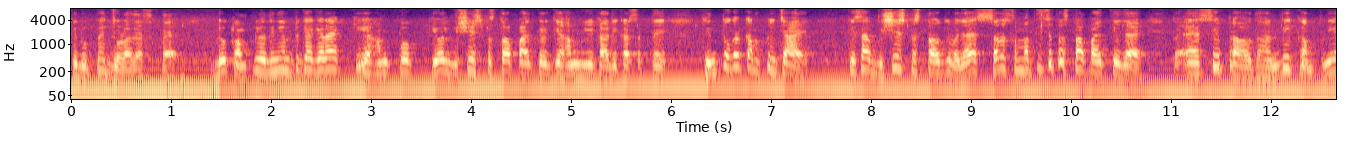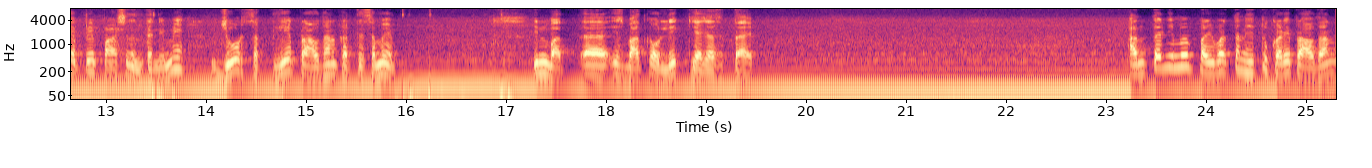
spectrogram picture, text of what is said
के रूप में जोड़ा जा सकता है। जो कंपनी अधिनियम तो क्या कह रहा है कि हमको केवल विशेष प्रस्ताव पारित करके हम ये कार्य कर सकते हैं, किंतु अगर कंपनी चाहे कि सब विशेष प्रस्ताव की बजाय सर्वसम्मति से प्रस्ताव पारित किया जाए तो ऐसे प्रावधान भी कंपनी अपने पार्षद अंतरने में जोड़ सकती है प्रावधान करते समय। इन बात इस बात का उल्लेख किया जा सकता है। अंतर्नियम में परिवर्तन हेतु कड़े प्रावधान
